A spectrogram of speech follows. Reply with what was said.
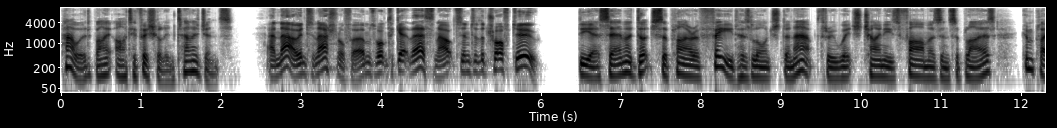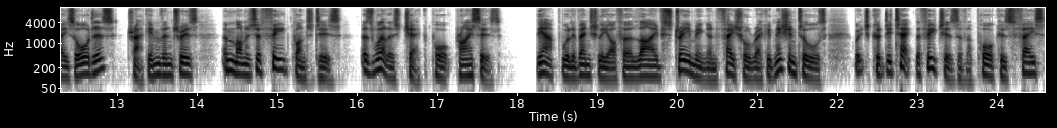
powered by artificial intelligence. And now international firms want to get their snouts into the trough too. DSM, a Dutch supplier of feed, has launched an app through which Chinese farmers and suppliers can place orders, track inventories, and monitor feed quantities, as well as check pork prices. The app will eventually offer live streaming and facial recognition tools, which could detect the features of a porker's face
